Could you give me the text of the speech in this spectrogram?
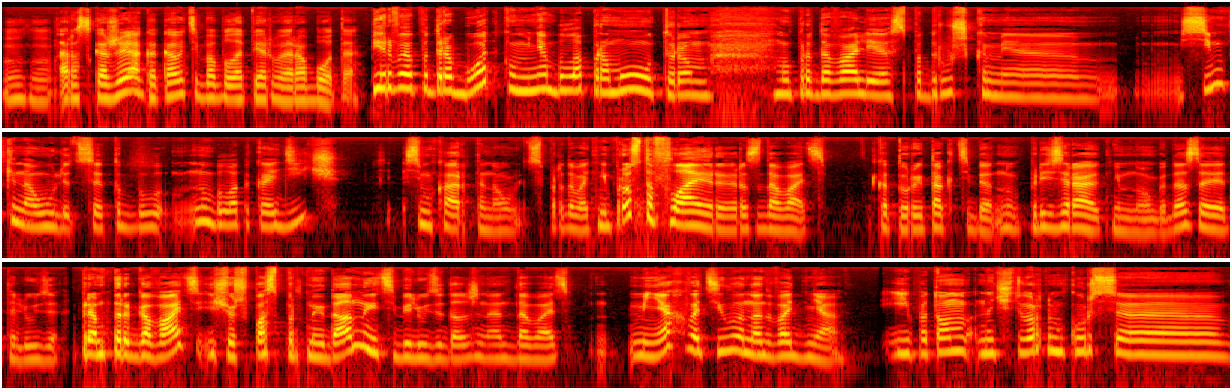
Угу. Расскажи, а какая у тебя была первая работа? Первая подработка у меня была промоутером. Мы продавали с подружками симки на улице. Это был, ну, была такая дичь сим-карты на улице продавать. Не просто флайеры раздавать, которые так тебя, ну, презирают немного, да, за это люди. Прям торговать, еще ж паспортные данные тебе люди должны отдавать. Меня хватило на два дня. И потом на четвертом курсе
